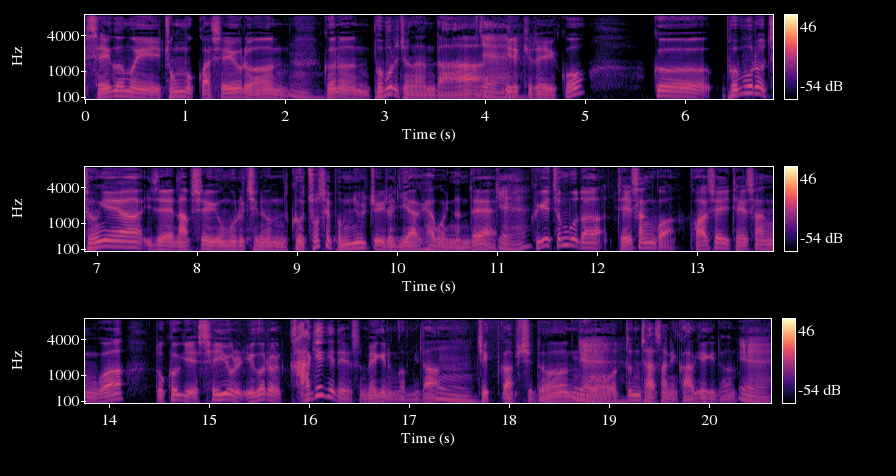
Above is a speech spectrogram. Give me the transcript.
세금의 종목과 세율은 음. 그거는 법으로 정한다. 예. 이렇게 되어 있고 그 법으로 정해야 이제 납세 의무를 지는 그 조세 법률주의를 이야기하고 있는데 예. 그게 전부 다 대상과 과세의 대상과 또 거기에 세율 이거를 가격에 대해서 매기는 겁니다. 음. 집값이든 예. 뭐 어떤 자산이 가격이든 예.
